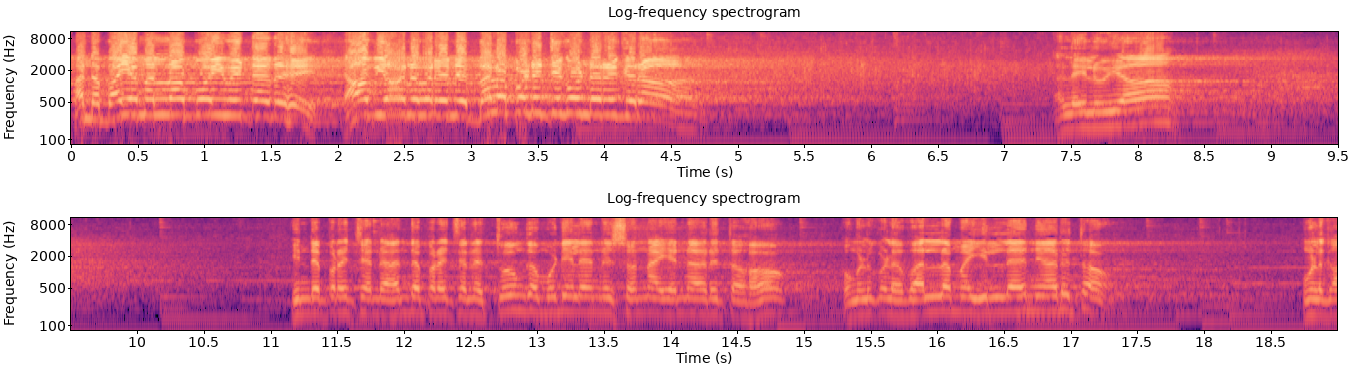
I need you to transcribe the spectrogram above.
அந்த பயம் எல்லாம் போய்விட்டது. ஆவியானவர் என்னை பலப்படுத்தி கொண்டிருக்கிறார். அல்லேலூயா. இந்த பிரச்சனை அந்த பிரச்சனை தூங்க முடியலன்னு சொன்னா என்ன அர்த்தம்? உங்களுக்குள்ள வல்லமை இல்லைன்னு அர்த்தம். உங்களுக்கு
